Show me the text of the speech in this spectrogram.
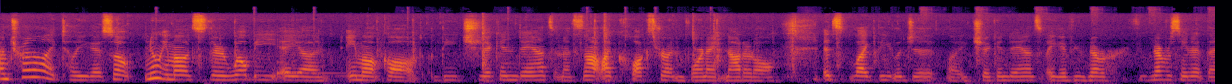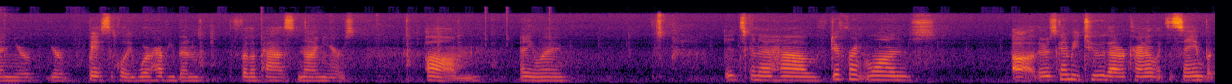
I'm trying to like tell you guys. So new emotes, there will be a uh, emote called the chicken dance, and it's not like Cluckstrut in Fortnite, not at all. It's like the legit like chicken dance. Like if you've never if you've never seen it, then you're you're basically where have you been for the past nine years? Um, anyway, it's gonna have different ones. Uh, there's gonna be two that are kind of like the same, but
